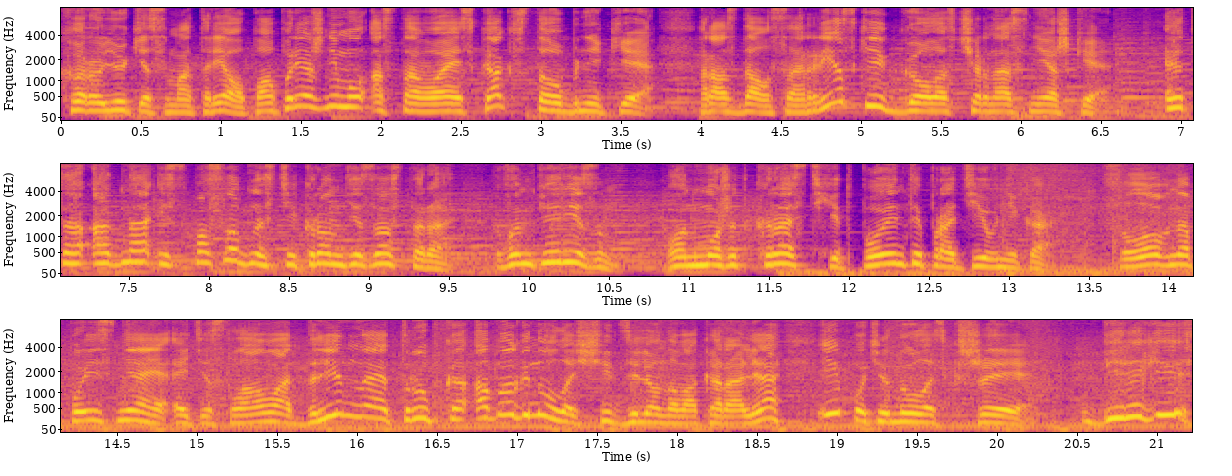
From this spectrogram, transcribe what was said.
Харуюки смотрел, по-прежнему оставаясь как в столбнике. Раздался резкий голос Черноснежки. Это одна из способностей Кром Дизастера — вампиризм. Он может красть хитпоинты противника. Словно поясняя эти слова, длинная трубка обогнула щит Зеленого Короля и потянулась к шее. «Берегись!»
